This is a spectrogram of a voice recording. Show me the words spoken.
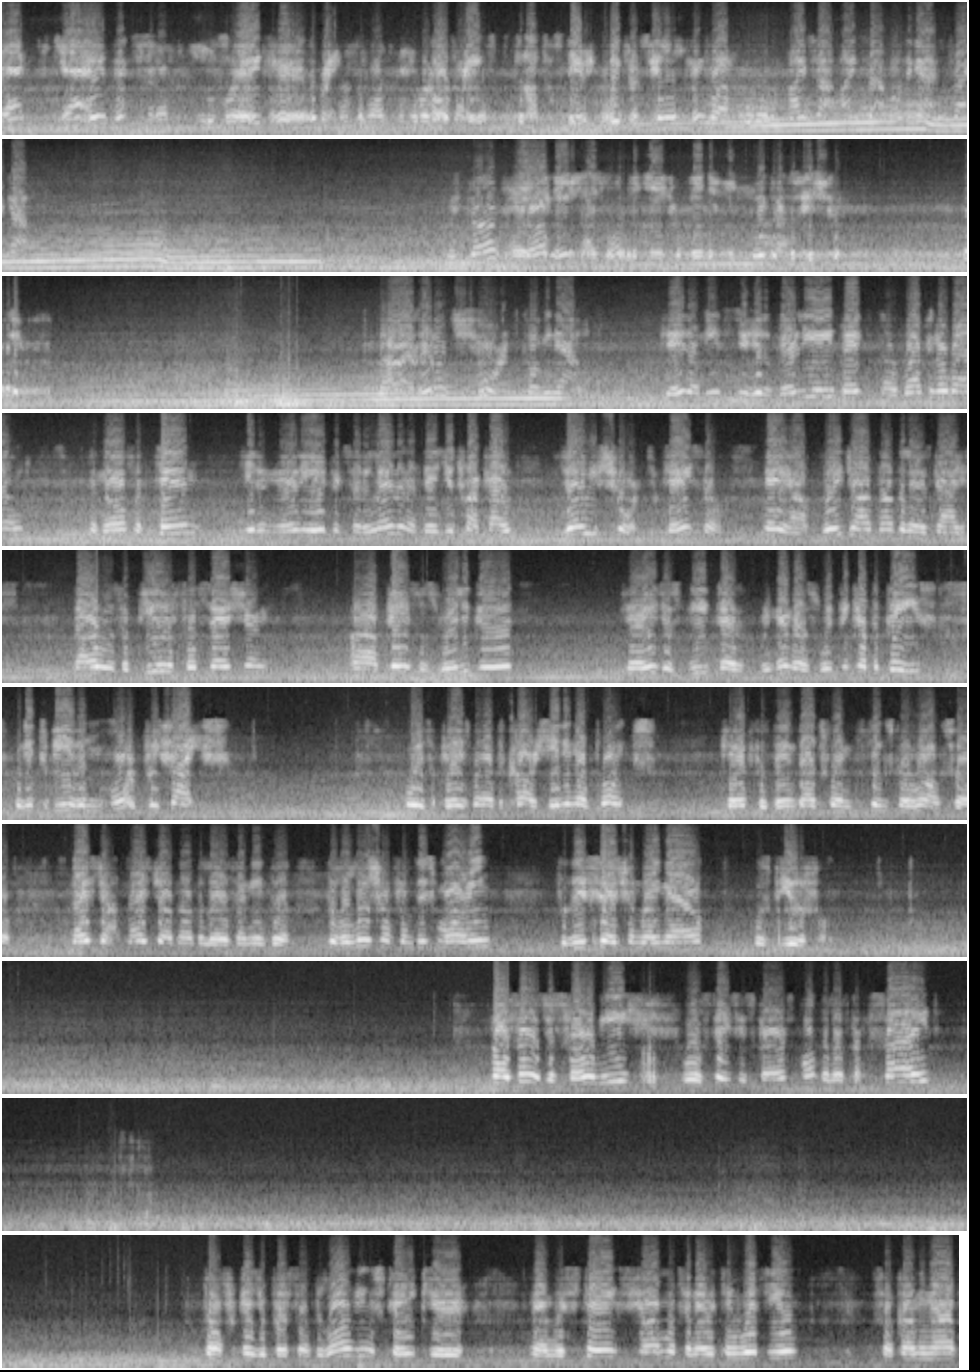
Jack, jack. The brakes. Get off the steering. Quick transition. Bring one. Lights up, lights up. On the gas. Track up. Withdraw. Hey, I wanted to take a minute and Quick transition. A little short coming out. Okay, that means you hit an early apex, uh, wrapping around, and off at 10, hit an early apex at 11, and then you track out very short. Okay, so anyhow, great job nonetheless, guys. That was a beautiful session. Uh, pace was really good. Okay, just need to remember as we pick up the pace, we need to be even more precise with the placement of the car hitting our points. Okay, because then that's when things go wrong. So, nice job, nice job nonetheless. I mean, the, the evolution from this morning to this session right now was beautiful. My friends, just follow me. We'll stage his cars on the left hand side. Don't forget your personal belongings. Take your memory sticks, helmets, and everything with you. So coming up,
